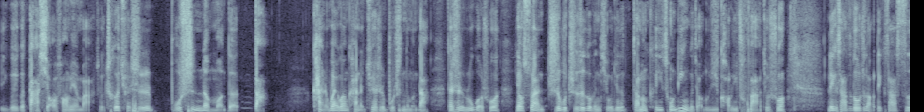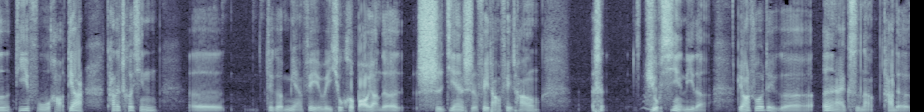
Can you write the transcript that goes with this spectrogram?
一个一个大小方面吧，这个车确实不是那么的大，看着外观看着确实不是那么大。但是如果说要算值不值这个问题，我觉得咱们可以从另一个角度去考虑出发，就是说，雷克萨斯都知道，雷克萨斯第一服务好，第二它的车型，呃，这个免费维修和保养的时间是非常非常具有吸引力的。比方说这个 NX 呢，它的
